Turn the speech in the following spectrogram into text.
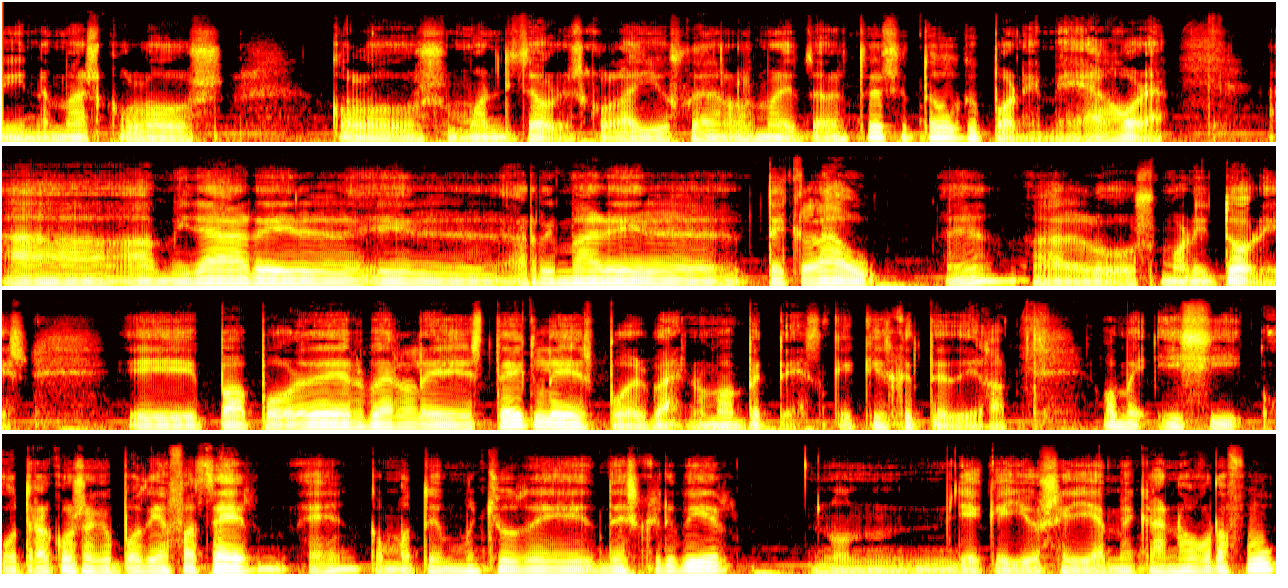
y nada más con los con los monitores con la luz que dan los monitores. Entonces tengo que ponerme ahora a, mirar el, arrimar el teclado ¿eh? a los monitores eh, para poder verles tecles pues bueno no me apetece que quieres que te diga hombre y si otra cosa que podía hacer ¿eh? como tengo mucho de, escribir no ya que yo sea mecanógrafo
